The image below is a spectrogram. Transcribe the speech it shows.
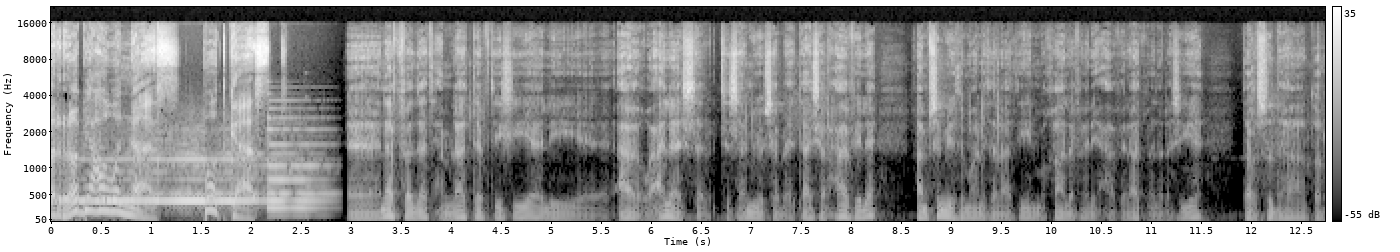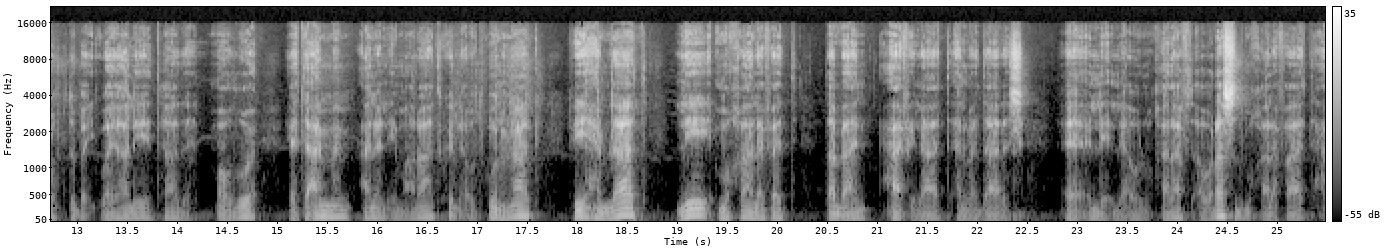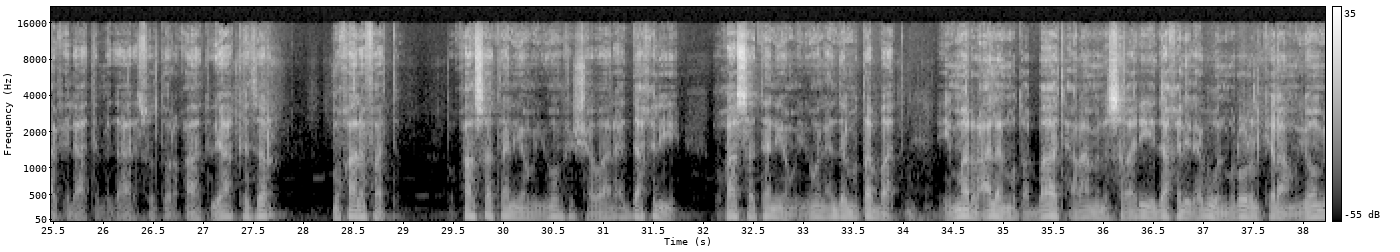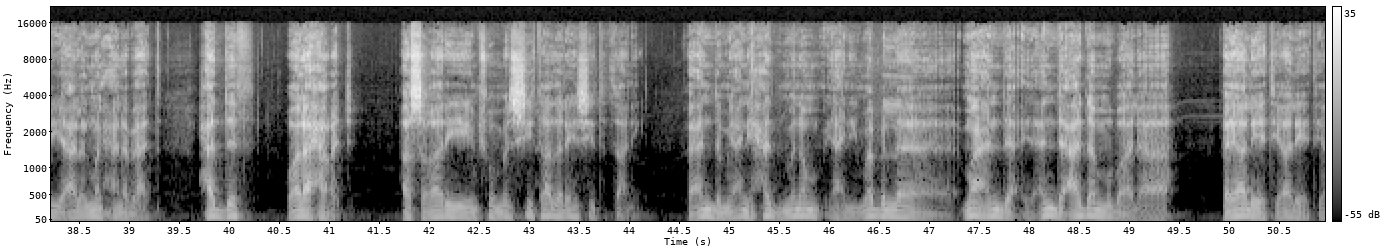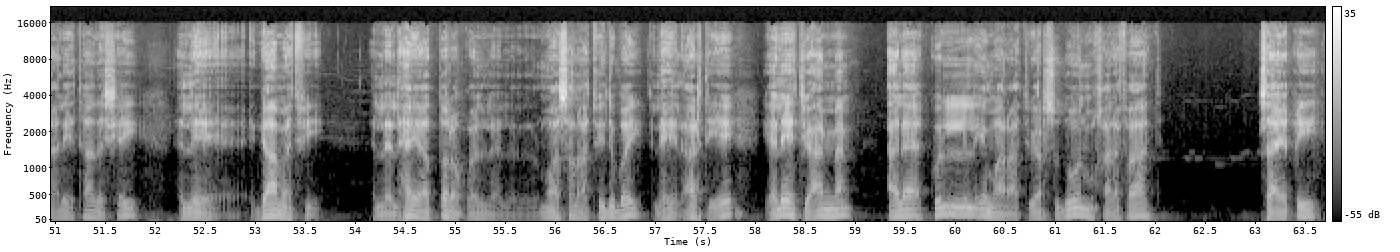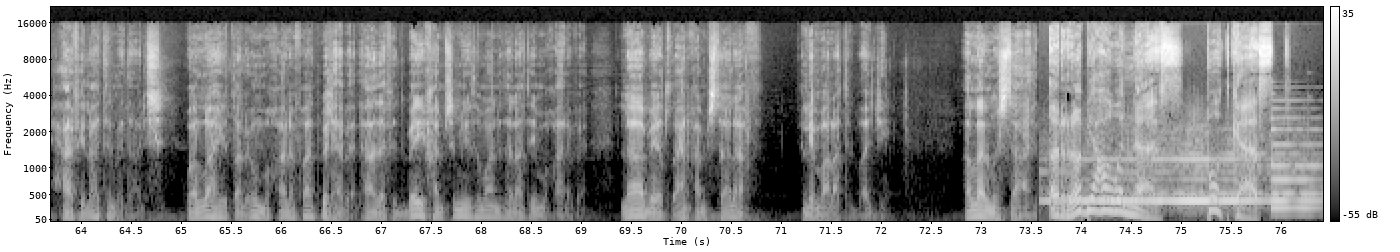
الرابعة والناس. بودكاست. آه، نفذت حملات تفتيشية آه، وعلى س- 917 حافلة 538 مخالفة لحافلات مدرسية ترصدها طرق دبي. ويا هذا الموضوع يتعمم على الإمارات كلها وتكون هناك في حملات لمخالفة طبعا حافلات المدارس آه، اللي اللي- أو المخالفات أو رصد مخالفات حافلات المدارس والطرقات ويا كثر مخالفاتهم. وخاصة يوم يجون في الشوارع الداخلية وخاصة يوم يجون عند المطبات. يمر على المطبات حرام من الصغارية داخل يلعبون مرور الكرام ويومي على المنحنى بعد. حدث ولا حرج. الصغارية يمشون من الشيت هذا لين الشيت الثاني. فعندهم يعني حد منهم يعني ما بال ما عنده عنده عدم مبالاة. فيا ليت يا ليت يا ليت هذا الشيء اللي قامت فيه. ال- الهيئة الطرق والمواصلات في دبي اللي هي ال RTA يا ليت يعمم على كل الإمارات ويرصدون مخالفات سائقي حافلات المدارس. والله يطلعون مخالفات بالهبل. هذا في دبي 538 مخالفة. لا بيطلعن 5000 في الإمارات الباجي. الله المستعان. الرابعة والناس. بودكاست.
